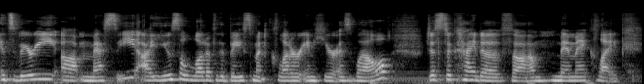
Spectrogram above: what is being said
It's very uh, messy. I use a lot of the basement clutter in here as well, just to kind of um, mimic like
